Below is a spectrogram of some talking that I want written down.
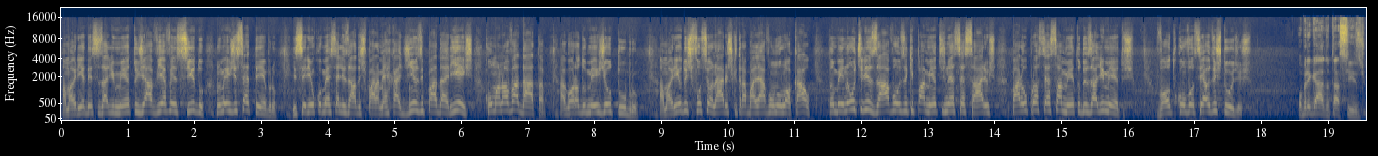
A maioria desses alimentos já havia vencido no mês de setembro e seriam comercializados utilizados para mercadinhos e padarias com uma nova data, agora do mês de outubro. A maioria dos funcionários que trabalhavam no local também não utilizavam os equipamentos necessários para o processamento dos alimentos. Volto com você aos estúdios. Obrigado, Tarcísio.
